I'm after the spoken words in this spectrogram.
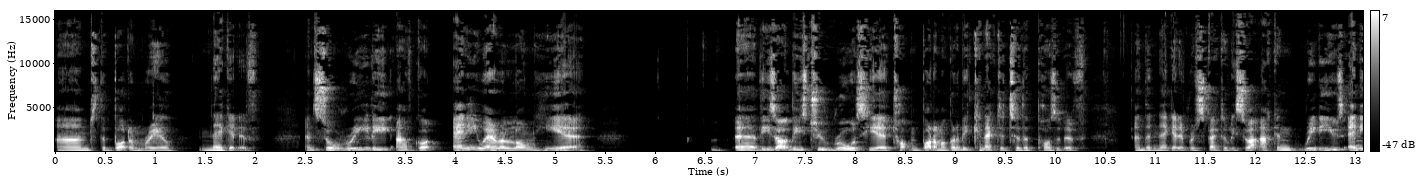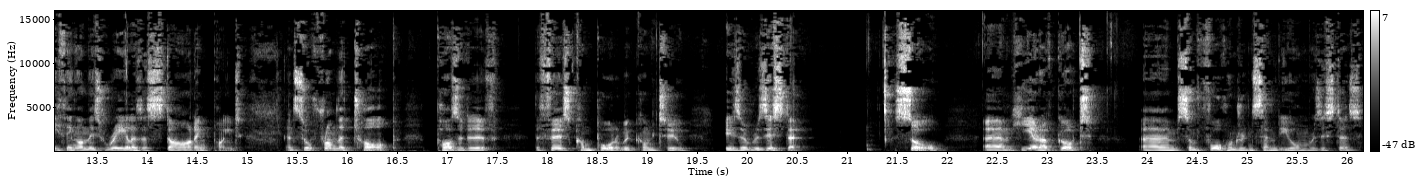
and the bottom rail negative. And so really I've got anywhere along here, uh, these are these two rows here, top and bottom, are going to be connected to the positive and the negative respectively. So I can really use anything on this rail as a starting point. And so from the top, positive, the first component we come to is a resistor. So um, here I've got um, some 470 ohm resistors.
